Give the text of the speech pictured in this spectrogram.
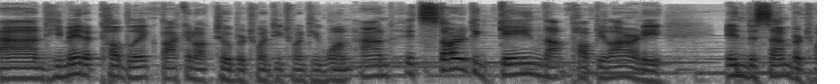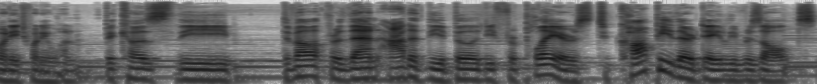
and he made it public back in October 2021, and it started to gain that popularity in December 2021 because the developer then added the ability for players to copy their daily results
